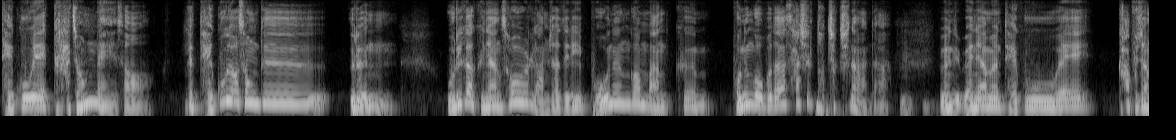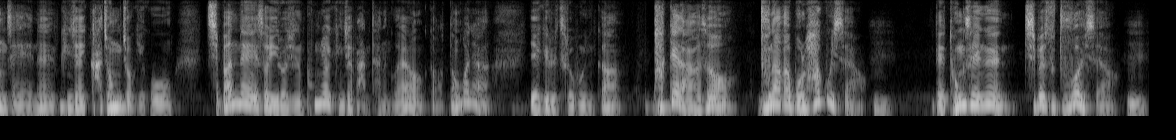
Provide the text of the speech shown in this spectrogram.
대구의 가정 내에서 그러니까 대구 여성들은 우리가 그냥 서울 남자들이 보는 것만큼 보는 것보다 사실 더 착취 나간다. 음. 왜냐- 왜냐하면 대구의 가부장제는 굉장히 가정적이고 집안 내에서 이루어지는 폭력이 굉장히 많다는 거예요. 그러니까 어떤 거냐 얘기를 들어보니까 밖에 나가서 누나가 뭘 하고 있어요. 음. 근데 동생은 집에서 누워 있어요. 음.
